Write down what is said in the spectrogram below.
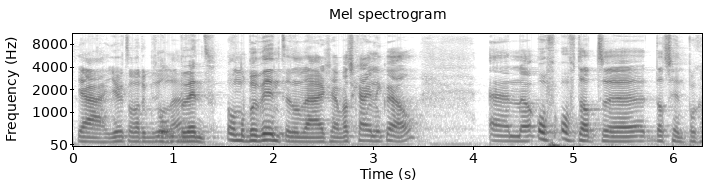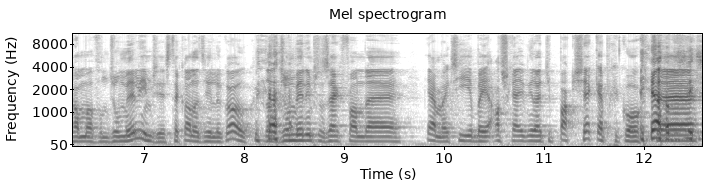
ja, je weet wel wat ik bedoel, hè? bewind. Onder bewind inderdaad, ja, waarschijnlijk wel. En, of of dat, dat ze in het programma van John Williams is, dat kan natuurlijk ook. Dat John Williams dan zegt van, ja, maar ik zie hier bij je afschrijving dat je pak check hebt gekocht. Ja, precies,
